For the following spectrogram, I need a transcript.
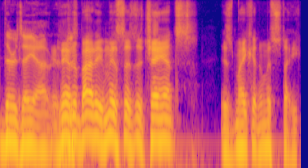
There's a uh, If just- anybody misses a chance, is making a mistake.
